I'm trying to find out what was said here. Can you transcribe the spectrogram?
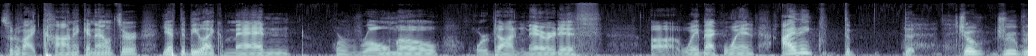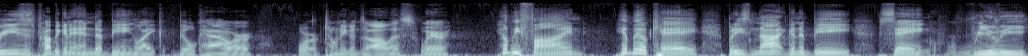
sort of iconic announcer, you have to be like Madden or Romo or Don Meredith, uh, way back when. I think the the Joe, Drew Brees is probably going to end up being like Bill Cowher or Tony Gonzalez, where he'll be fine, he'll be okay, but he's not going to be saying really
